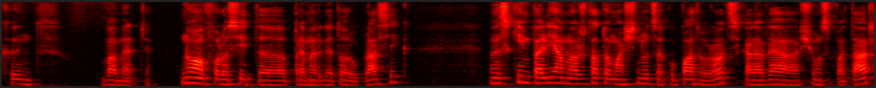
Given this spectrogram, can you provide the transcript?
când va merge. Nu am folosit uh, premergătorul clasic, în schimb pe Liam l-a ajutat o mașinuță cu patru roți care avea și un spătar,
